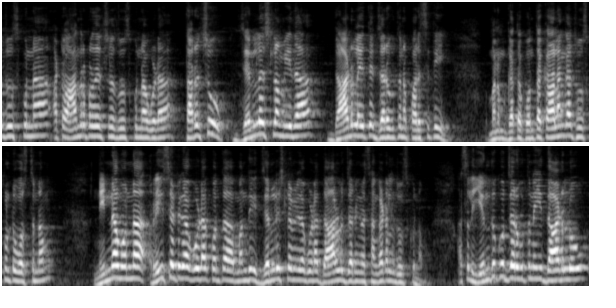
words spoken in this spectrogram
చూసుకున్నా అటు ఆంధ్రప్రదేశ్లో చూసుకున్నా కూడా తరచూ జర్నలిస్టుల మీద దాడులు అయితే జరుగుతున్న పరిస్థితి మనం గత కొంతకాలంగా చూసుకుంటూ వస్తున్నాం. నిన్న మొన్న రీసెంట్గా కూడా కొంతమంది జర్నలిస్టుల మీద కూడా దాడులు జరిగిన సంఘటనలు చూసుకున్నాం. అసలు ఎందుకు జరుగుతున్న ఈ దాడులు?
